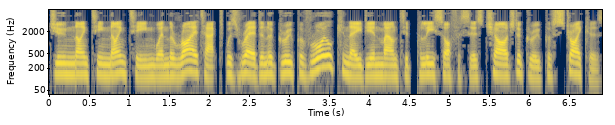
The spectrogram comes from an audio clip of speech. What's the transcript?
June 1919 when the Riot Act was read and a group of Royal Canadian Mounted Police officers charged a group of strikers.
